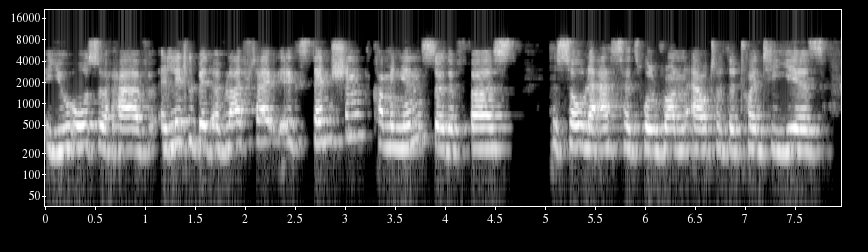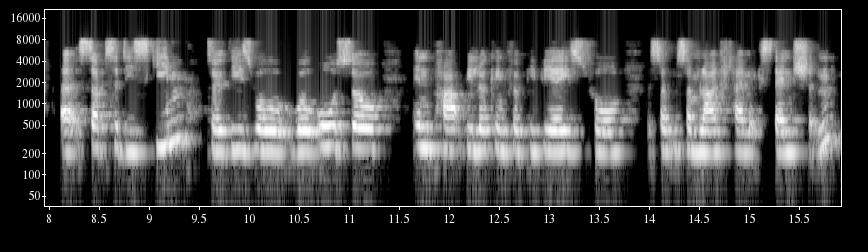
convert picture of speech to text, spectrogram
You also have a little bit of lifetime extension coming in. So the first solar assets will run out of the 20 years uh, subsidy scheme. So these will, will also in part be looking for PPAs for some, some lifetime extension.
